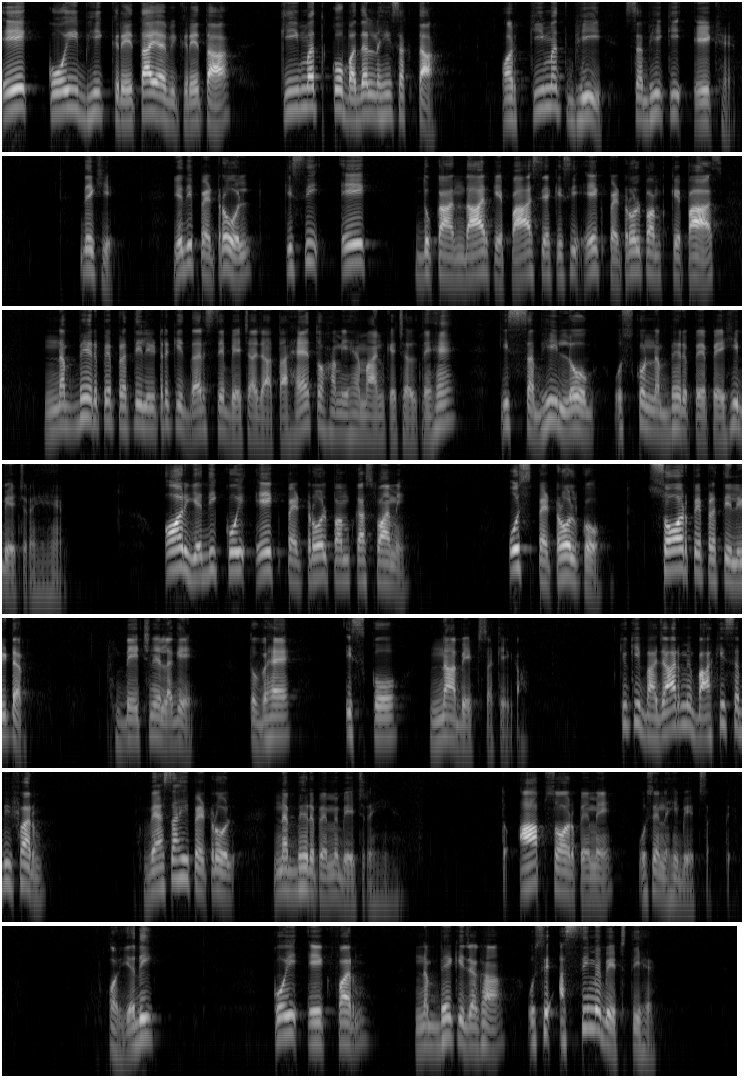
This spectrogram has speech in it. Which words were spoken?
एक कोई भी क्रेता या विक्रेता कीमत को बदल नहीं सकता और कीमत भी सभी की एक है। देखिए, यदि पेट्रोल किसी एक दुकानदार के पास या किसी एक पेट्रोल पंप के पास नब्बे रुपये प्रति लीटर की दर से बेचा जाता है तो हम यह मान के चलते हैं कि सभी लोग उसको नब्बे रुपये पे ही बेच रहे हैं। और यदि कोई एक पेट्रोल पंप का स्वामी उस पेट्रोल को सौ रुपये प्रति लीटर बेचने लगे तो वह इसको ना बेच सकेगा। क्योंकि बाज़ार में बाकी सभी फर्म वैसा ही पेट्रोल नब्बे रुपये में बेच रही हैं तो आप सौ रुपये में उसे नहीं बेच सकते। और यदि कोई एक फर्म नब्बे की जगह उसे अस्सी में बेचती है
